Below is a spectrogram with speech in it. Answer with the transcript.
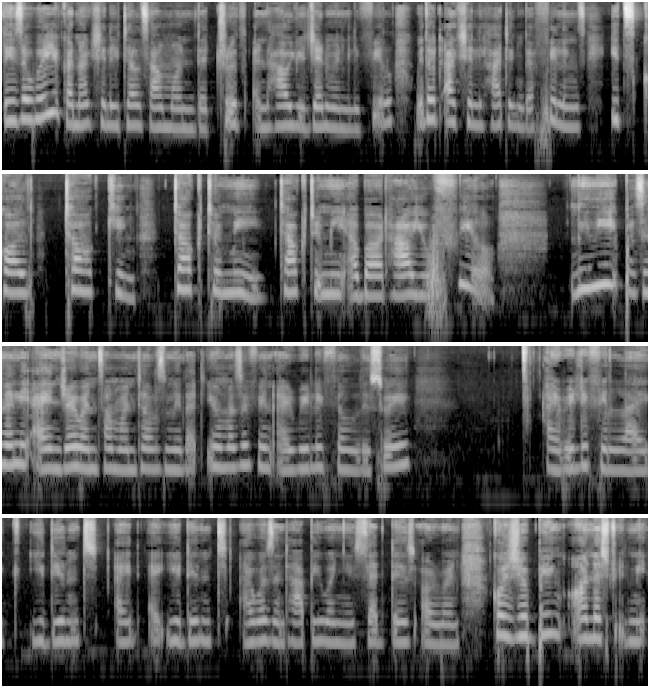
there's a way you can actually tell someone the truth and how you genuinely feel without actually hurting their feelings. It's called talking. Talk to me. Talk to me about how you feel. Me personally, I enjoy when someone tells me that, you Mazafin, I really feel this way. I really feel like you didn't I, I, you didn't I wasn't happy when you said this or when cuz you're being honest with me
